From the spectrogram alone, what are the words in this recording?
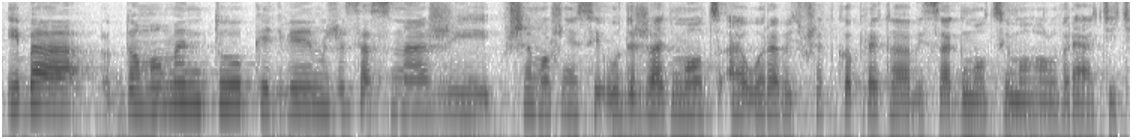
Iba do momentu, keď viem, že sa snaží všemožne si udržať moc a urobiť všetko preto, aby sa k moci mohol vrátiť.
